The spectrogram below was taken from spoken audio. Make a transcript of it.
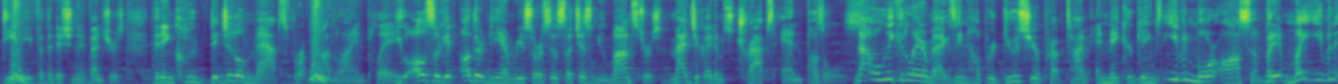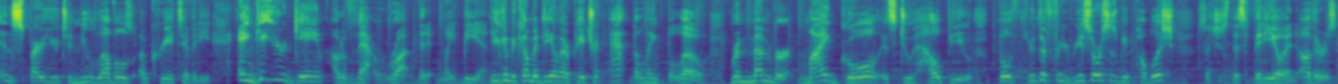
D&D 5th edition adventures that include digital maps for online play. You also get other DM resources such as new monsters, magic items, traps, and puzzles. Not only can Lair Magazine help reduce your prep time and make your games even more awesome, but it might even inspire you to new levels of creativity and get your game out of that rut that it might be in. You can become a DM Lair patron at the link below. Remember, my goal is to help you both through the free resources we publish, such as this video and others,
